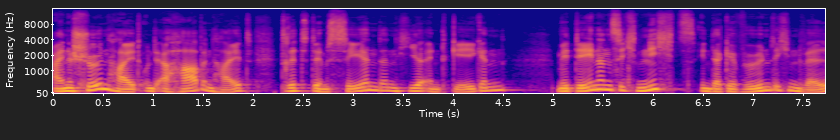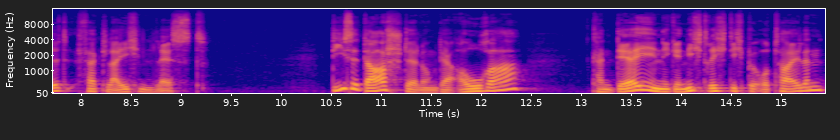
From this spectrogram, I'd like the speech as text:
Eine Schönheit und Erhabenheit tritt dem Sehenden hier entgegen, mit denen sich nichts in der gewöhnlichen Welt vergleichen lässt. Diese Darstellung der Aura kann derjenige nicht richtig beurteilen,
